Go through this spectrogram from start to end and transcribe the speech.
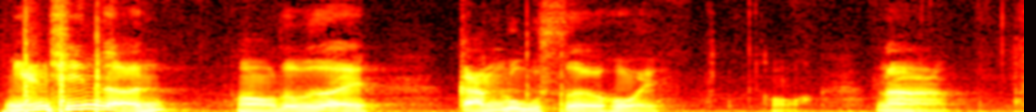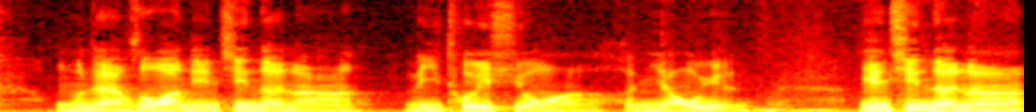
年轻人哦，对不对？刚入社会哦，那我们讲说啊，年轻人啊，离退休啊很遥远。年轻人啊，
